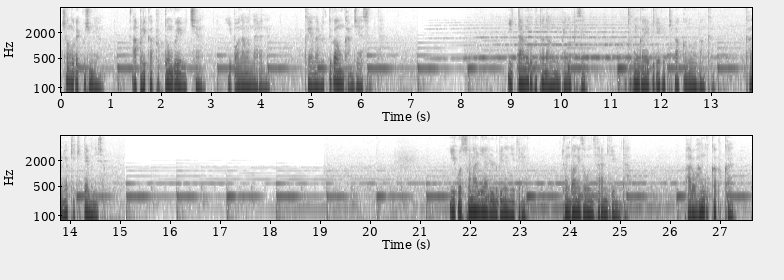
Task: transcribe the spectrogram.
1990년 아프리카 북동부에 위치한 이 머나먼 나라는 그야말로 뜨거운 감자였습니다. 이 땅으로부터 나오는 베네핏은 누군가의 미래를 뒤바꿔 놓을 만큼 강력했기 때문이죠. 이곳 소말리아를 누비는 이들은 동방에서 온 사람들입니다. 바로 한국과 북한,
